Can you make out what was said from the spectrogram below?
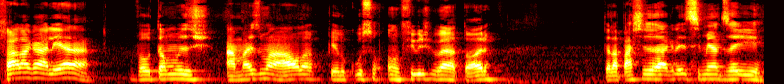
Fala galera, voltamos a mais uma aula pelo curso Anfíbio Preparatório. Pela parte dos agradecimentos aí,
